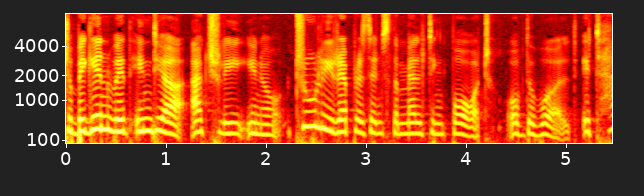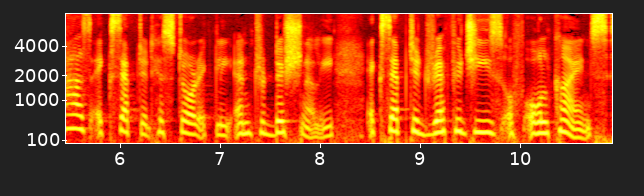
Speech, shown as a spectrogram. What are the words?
to begin with, India actually, you know, truly represents the melting pot of the world. It has accepted historically and traditionally accepted refugees of all kinds.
